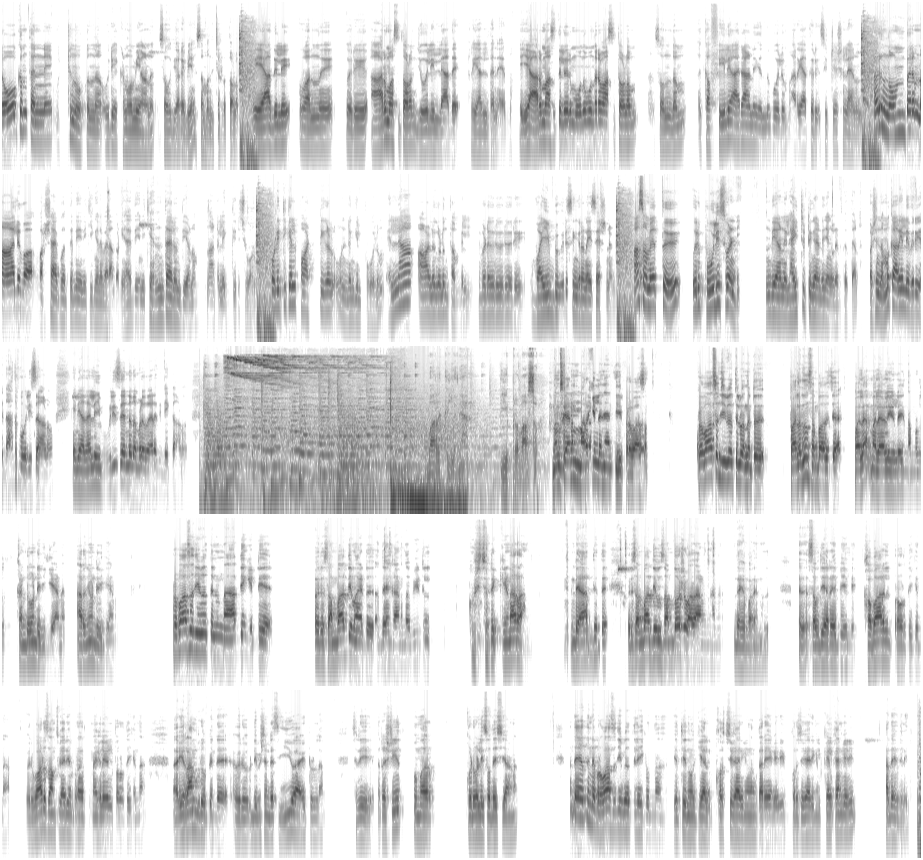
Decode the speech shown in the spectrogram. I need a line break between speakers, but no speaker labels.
ലോകം തന്നെ ഉറ്റുനോക്കുന്ന ഒരു എക്കണോമിയാണ് സൗദി അറേബ്യയെ സംബന്ധിച്ചിടത്തോളം. റിയാദിൽ വന്ന് ഒരു ആറുമാസത്തോളം ജോലി ഇല്ലാതെ റിയാദിൽ തന്നെയായിരുന്നു. ഈ ആറുമാസത്തിൽ ഒരു മൂന്ന് മൂന്നര മാസത്തോളം സ്വന്തം കഫീൽ ആരാണ് എന്ന് പോലും അറിയാത്തൊരു സിറ്റുവേഷനിലാണ് ആ ഒരു നൊമ്പരം നാല് വ- തന്നെ എനിക്ക് ഇങ്ങനെ വരാൻ തുടങ്ങി. അതായത് എനിക്ക് എന്തായാലും എന്ത് ചെയ്യണം? നാട്ടിലേക്ക് തിരിച്ചു പോകണം. പൊളിറ്റിക്കൽ പാർട്ടികൾ ഉണ്ടെങ്കിൽ പോലും എല്ലാ ആളുകളും തമ്മിൽ ഇവിടെ ഒരു ഒരു ഒരു വൈബ് ഒരു സിങ്ക്രണൈസേഷൻ ഉണ്ട്. ആ സമയത്ത് ഒരു പോലീസ് വണ്ടി എന്ത് ചെയ്യാണ്? ലൈറ്റ് ഇട്ടുങ്ങാണ്ട് ഞങ്ങൾ എടുത്തെത്താണ് പക്ഷെ നമുക്കറിയില്ല ഇവർ യഥാർത്ഥ പോലീസാണോ ഇനി അതല്ല ഈ പോലീസ് തന്നെ നമ്മൾ വേറെ ഇതിലേക്കാണോ
മറക്കില്ല ഞാൻ ഈ പ്രവാസം.
നമസ്കാരം. മറക്കില്ല ഞാൻ ഈ പ്രവാസം. പ്രവാസ ജീവിതത്തിൽ വന്നിട്ട് പലതും സമ്പാദിച്ച പല മലയാളികളെയും നമ്മൾ കണ്ടുകൊണ്ടിരിക്കുകയാണ് അറിഞ്ഞുകൊണ്ടിരിക്കുകയാണ്. പ്രവാസ ജീവിതത്തിൽ നിന്ന് ആദ്യം കിട്ടിയ ഒരു സമ്പാദ്യമായിട്ട് അദ്ദേഹം കാണുന്ന വീട്ടിൽ കുഴിച്ച ഒരു കിണറാണ്. എന്റെ ആദ്യത്തെ ഒരു സമ്പാദ്യവും സന്തോഷവും അതാണെന്നാണ് അദ്ദേഹം പറയുന്നത്. സൗദി അറേബ്യയിൽ ഖബാറിൽ പ്രവർത്തിക്കുന്ന ഒരുപാട് സാംസ്കാരിക പ്രവർ- മേഖലകളിൽ പ്രവർത്തിക്കുന്ന ഇറാം ഗ്രൂപ്പിന്റെ ഒരു ഡിവിഷന്റെ സിഇഒ ആയിട്ടുള്ള ശ്രീ റഷീദ് ഉമർ കൊടുവള്ളി സ്വദേശിയാണ്. അദ്ദേഹത്തിന്റെ പ്രവാസ ജീവിതത്തിലേക്ക് ഒന്ന് എത്തി നോക്കിയാൽ കുറച്ച് കാര്യങ്ങൾ നമുക്ക് അറിയാൻ കഴിയും കുറച്ച് കാര്യങ്ങൾ കേൾക്കാൻ കഴിയും. അദ്ദേഹത്തിലേക്ക്.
